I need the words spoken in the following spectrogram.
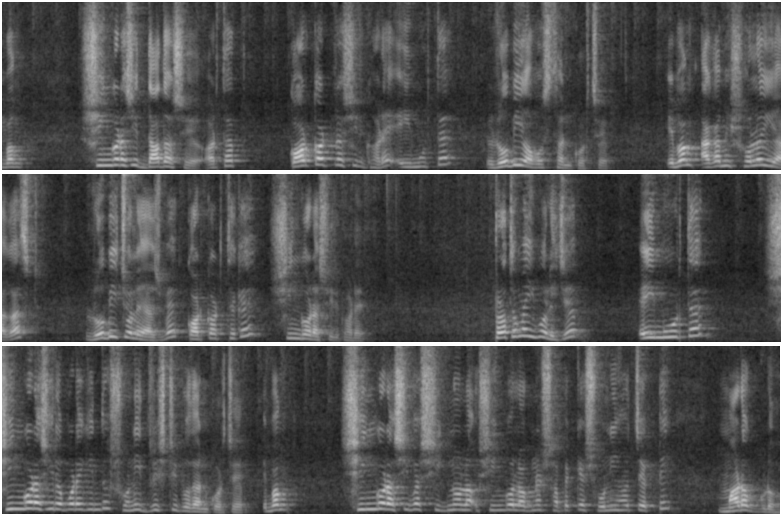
এবং সিংহ রাশির দ্বাদশে, অর্থাৎ কর্কট রাশির ঘরে এই মুহূর্তে রবি অবস্থান করছে এবং আগামী ষোলোই আগস্ট রবি চলে আসবে কর্কট থেকে সিংহ রাশির ঘরে। প্রথমেই বলি যে, এই মুহূর্তে সিংহ রাশির ওপরে কিন্তু শনি দৃষ্টি প্রদান করছে এবং সিংহ রাশি বা সিংহ সিংহ লগ্নের সাপেক্ষে শনি হচ্ছে একটি মারক গ্রহ।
